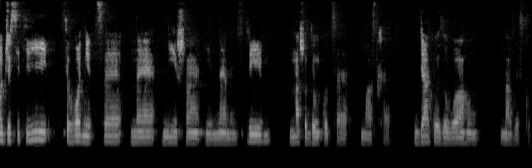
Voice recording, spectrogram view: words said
Отже, CTV сьогодні це не ніша і не мейнстрім. На нашу думку, це must have. Дякую за увагу. На зв'язку.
